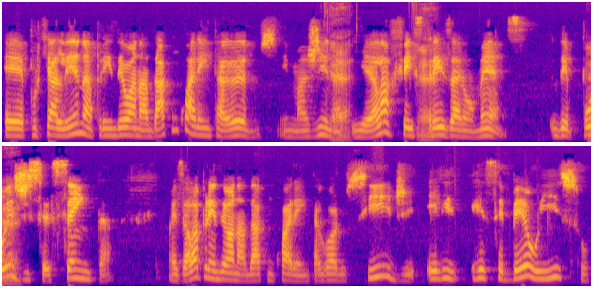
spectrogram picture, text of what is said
é, porque a Lena aprendeu a nadar com 40 anos, imagina, É. e ela fez É. três Ironmans depois É. de 60, mas ela aprendeu a nadar com 40. Agora o CID, ele recebeu isso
